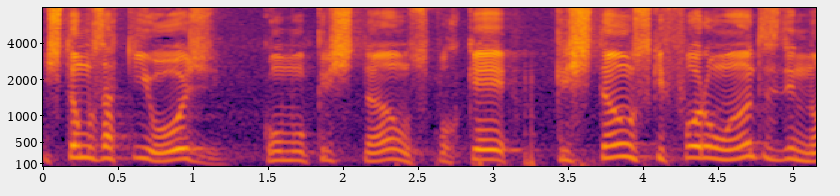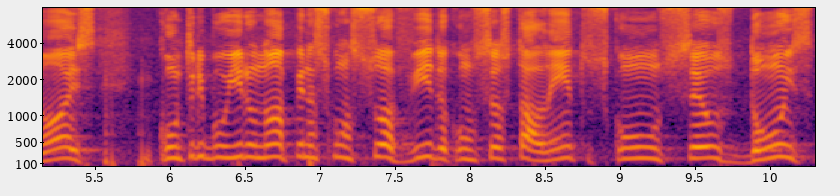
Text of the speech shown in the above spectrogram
estamos aqui hoje como cristãos, porque cristãos que foram antes de nós contribuíram não apenas com a sua vida, com os seus talentos, com os seus dons,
